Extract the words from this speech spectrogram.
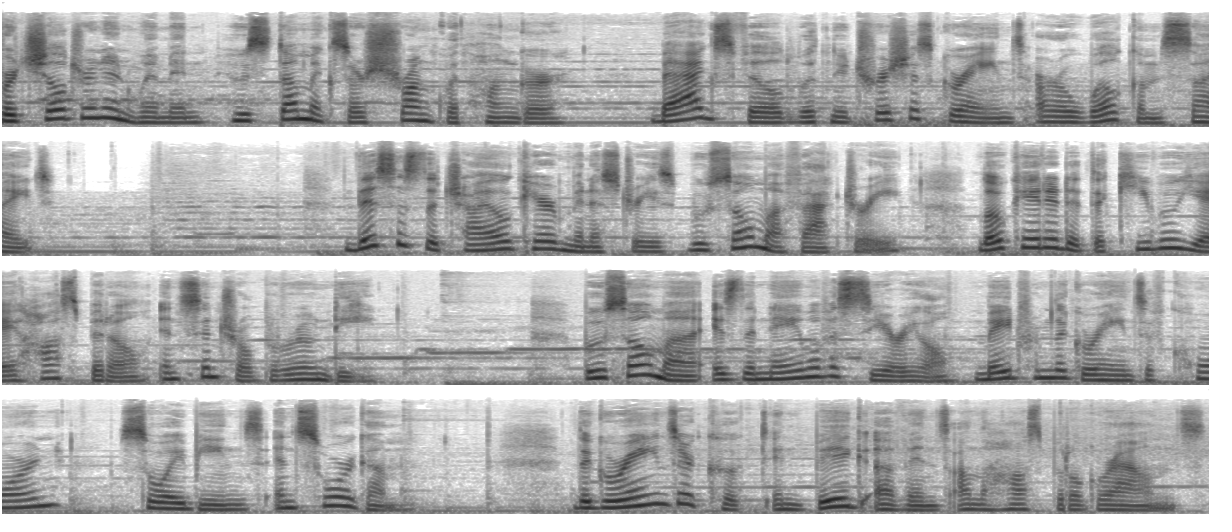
For children and women whose stomachs are shrunk with hunger, bags filled with nutritious grains are a welcome sight. This is the Child Care Ministry's Busoma factory, located at the Kibuye Hospital in central Burundi. Busoma is the name of a cereal made from the grains of corn, soybeans, and sorghum. The grains are cooked in big ovens on the hospital grounds.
